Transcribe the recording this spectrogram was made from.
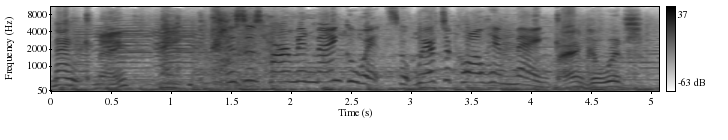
Mank. Mank? This is Herman Mankiewicz, but we're to call him Mank. Mankiewicz?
